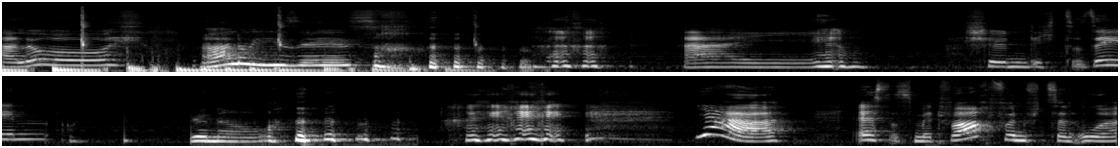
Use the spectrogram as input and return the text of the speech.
Hallo. Hallo Isis. Hi. Schön dich zu sehen. Genau. ja, es ist Mittwoch, 15 Uhr.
